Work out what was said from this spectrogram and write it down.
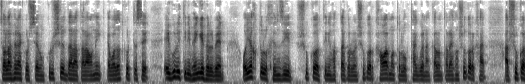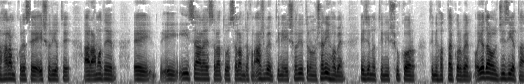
চলাফেরা করছে এবং ক্রুশের দ্বারা তারা অনেক আবাদত করতেছে, এগুলি তিনি ভেঙে ফেলবেন। ওয়াক্তুল খিনজির, শুকর তিনি হত্যা করবেন। শুকর খাওয়ার মতো লোক থাকবে না, কারণ তারা এখন শুকর খায়। আর শুকর হারাম করেছে এই শরীয়তে। আর আমাদের এই ইসা আলাহিসাল্লাম যখন আসবেন, তিনি এই শরীয়তের অনুসারী হবেন। এই জন্য তিনি শুকর, তিনি হত্যা করবেন। ওয়াদাউল জিজিয়াতা,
